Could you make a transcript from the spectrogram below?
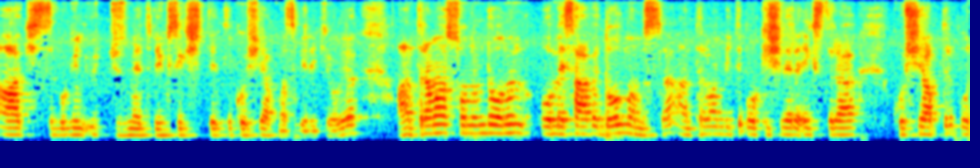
A kişisi bugün 300 metre yüksek şiddetli koşu yapması gerekiyor oluyor. Antrenman sonunda onun o mesafe dolmamışsa antrenman bitip o kişilere ekstra koşu yaptırıp o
